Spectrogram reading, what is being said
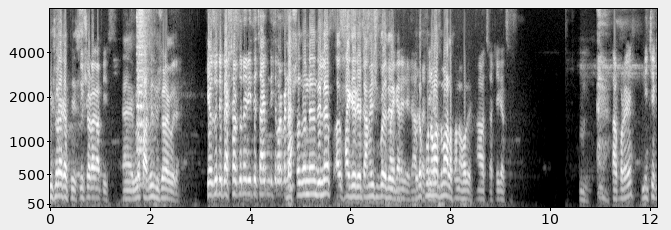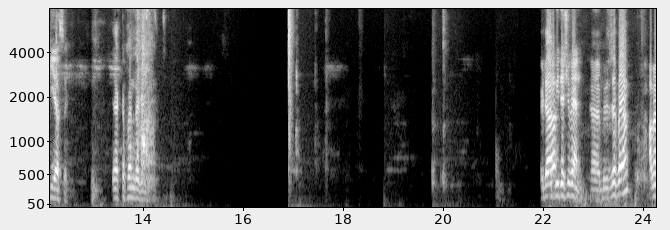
দুশো টাকা পিস দুইশো টাকা পিস হ্যাঁ এগুলো পার পিস দুশো টাকা করে। কেউ যদি ব্যবসার জন্য নিতে নিতে পারবে না? ব্যবসার জন্য দিলে ফাইকের রেট আমি ইস্যু করে দেবো ওটা আচ্ছা, মাধ্যমে আলোচনা হবে। আচ্ছা ঠিক আছে। তারপরে নিচে কি আছে? একটা ফ্যান দেখেন। এটা বিদেশি ফ্যান? বিদেশি ফ্যান। আমি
